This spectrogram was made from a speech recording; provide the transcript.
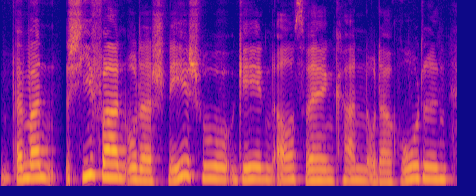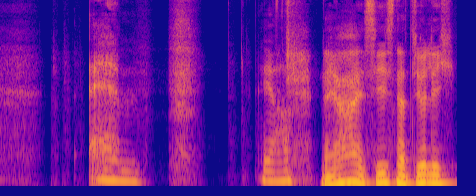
wenn man Skifahren oder Schneeschuh gehen auswählen kann oder rodeln, ähm, ja, Naja, es ist natürlich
